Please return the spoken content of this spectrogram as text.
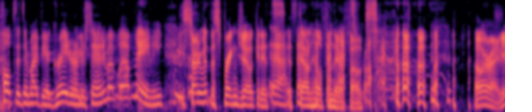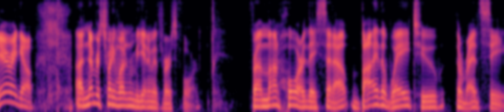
hope that there might be a greater understanding, but well, maybe. we started with the spring joke, and it's Yeah, it's downhill from there, folks. All right, here we go. Uh, Numbers 21, beginning with verse 4. From Mount Hor, they set out by the way to the Red Sea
